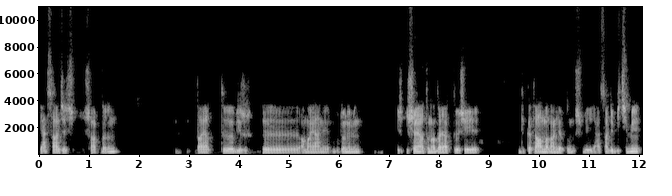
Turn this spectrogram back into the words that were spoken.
yani sadece şartların dayattığı bir e, ama yani bu dönemin iş, iş hayatına dayattığı şeyi dikkate almadan yapılmış bir yani sadece biçimi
